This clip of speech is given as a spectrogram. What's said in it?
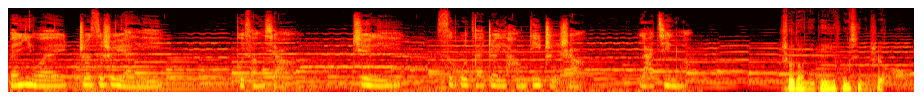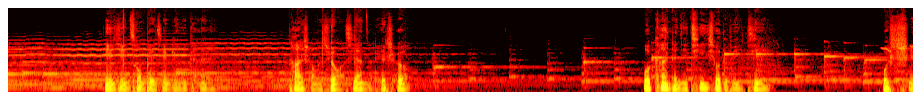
本以为这次是远离，不曾想，距离似乎在这一行地址上拉近了。收到你第一封信的时候，你已经从北京离开，踏上了去往西安的列车。我看着你清秀的笔记，我实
